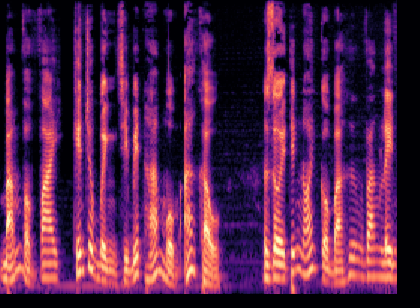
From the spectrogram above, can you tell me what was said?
bám vào vai, khiến cho Bình chỉ biết há mồm á khẩu. Rồi tiếng nói của bà Hương vang lên.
